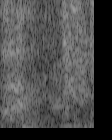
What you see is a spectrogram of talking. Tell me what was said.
Ugh!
